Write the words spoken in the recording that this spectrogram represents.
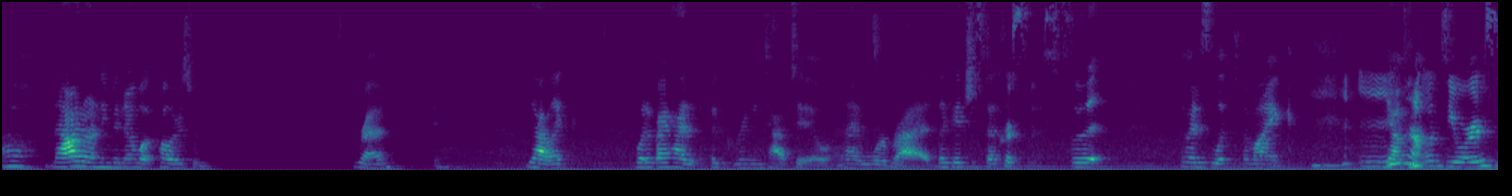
oh now I don't even know what colors would red. yeah like what if I had a green tattoo and I wore red? Like it just doesn't. Christmas. Ugh. I just licked the mic. yeah, that one's yours.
